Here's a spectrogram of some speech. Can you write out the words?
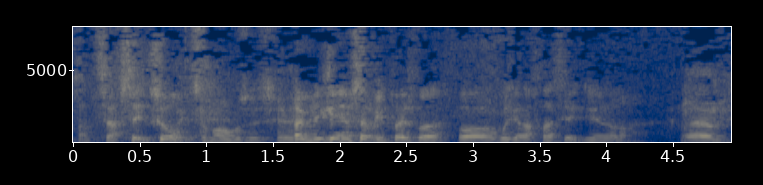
fantastic. So, To Moses, how yeah. many games have you played for, for Wigan Athletic, do you know? Um,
